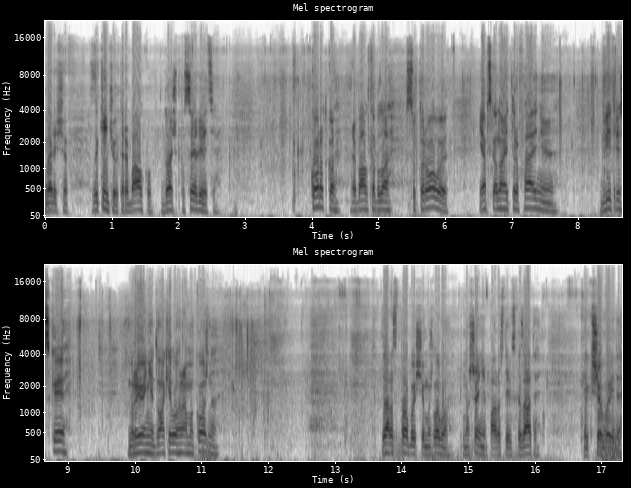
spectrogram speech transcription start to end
Вирішив закінчувати рибалку. Дощ посилюється. Коротко, рибалка була суперовою. Я б сказав навіть трофейною. Дві тріски в районі 2 кг кожна. Зараз спробую ще, можливо, в машині пару слів сказати, якщо вийде.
